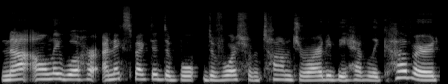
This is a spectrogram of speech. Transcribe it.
Not only will her unexpected divo- divorce from Tom Girardi be heavily covered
